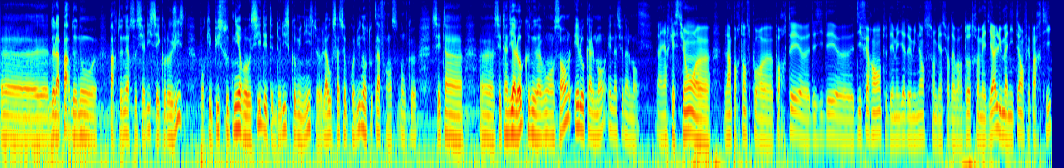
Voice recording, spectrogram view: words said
euh, de la part de nos partenaires socialistes et écologistes pour qu'ils puissent soutenir aussi des têtes de liste communistes là où ça se produit dans toute la France. Donc c'est un, un dialogue que nous avons ensemble et localement et nationalement. Dernière question, l'importance pour porter des idées différentes des médias dominants, ce sont bien sûr d'avoir d'autres médias. L'humanité en fait partie.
